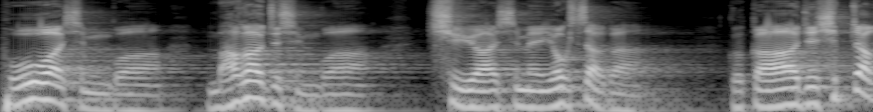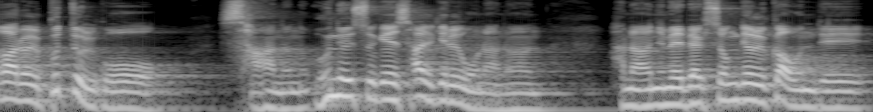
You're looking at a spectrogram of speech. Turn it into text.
보호하심과 막아주심과 치유하심의 역사가 끝까지 십자가를 붙들고 사는 은혜 속에 살기를 원하는 하나님의 백성들 가운데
